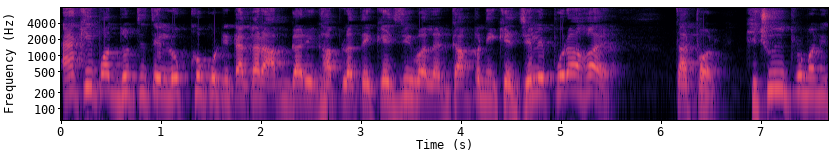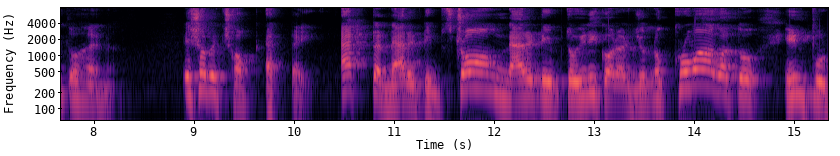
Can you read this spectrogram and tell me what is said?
একই পদ্ধতিতে লক্ষ কোটি টাকার আবগারি ঘাপলাতে কেজরিওয়াল অ্যান্ড কোম্পানিকে জেলে পোড়া হয়, তারপর কিছুই প্রমাণিত হয় না। এসবের ছক একটাই, একটা ন্যারেটিভ স্ট্রং ন্যারেটিভ তৈরি করার জন্য ক্রমাগত ইনপুট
